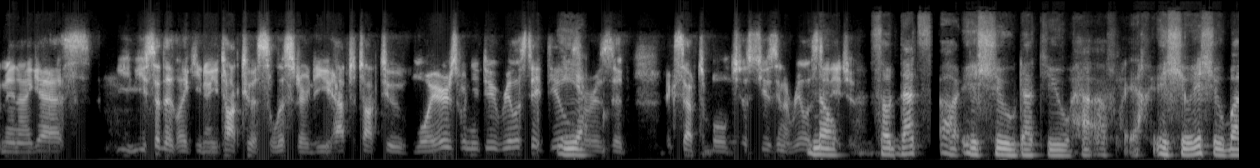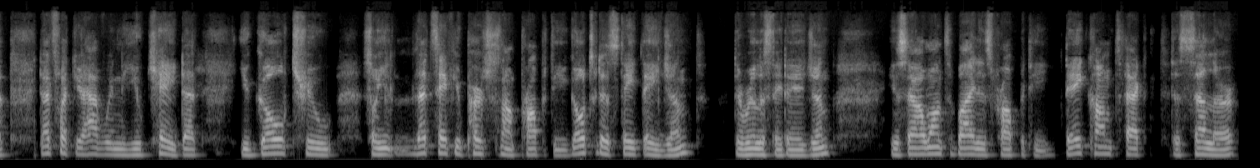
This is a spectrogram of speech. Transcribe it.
I mean, I guess you, you said that like you know you talk to a solicitor do you have to talk to lawyers when you do real estate deals Yeah. or is it acceptable just using a real estate No. agent So that's a issue that you have yeah, issue issue, but that's what you have in the UK that you go through. So you, let's say if you purchase on property, you go to the estate agent, the real estate agent. You say, I want to buy this property. They contact the seller,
